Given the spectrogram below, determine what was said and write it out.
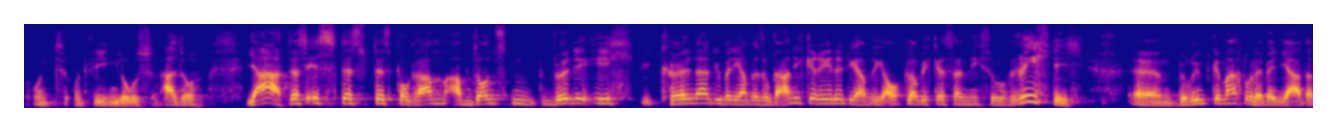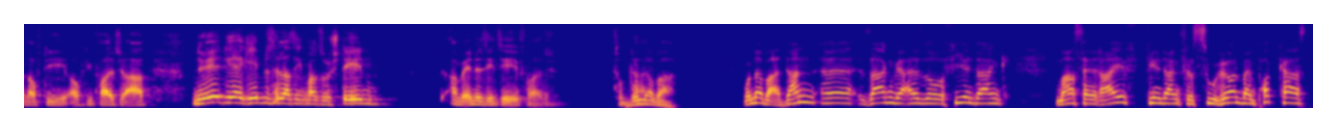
und, und fliegen los. Also ja, das ist das, das Programm. Ansonsten würde ich die Kölner, über die haben wir so gar nicht geredet, die haben sich auch, glaube ich, gestern nicht so richtig ähm, berühmt gemacht oder wenn ja, dann auf die, auf die falsche Art. Nee, die Ergebnisse lasse ich mal so stehen. Am Ende sind sie eh falsch. Zum Wunderbar. Wunderbar. Dann äh, sagen wir also vielen Dank, Marcel Reif. Vielen Dank fürs Zuhören beim Podcast.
